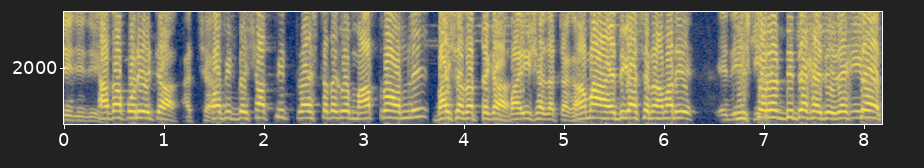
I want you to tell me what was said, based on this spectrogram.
জি জি জি। সাদা পরি এটা। আচ্ছা। ছয় ফিট বাই সাত ফিট প্রাইসটা থাকবে মাত্র অনলি বাইশ হাজার টাকা। বাইশ হাজার টাকা। আমার এদিকে আসেন আমার? স্টোরের দিক দেখাই দিই দেখছেন?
